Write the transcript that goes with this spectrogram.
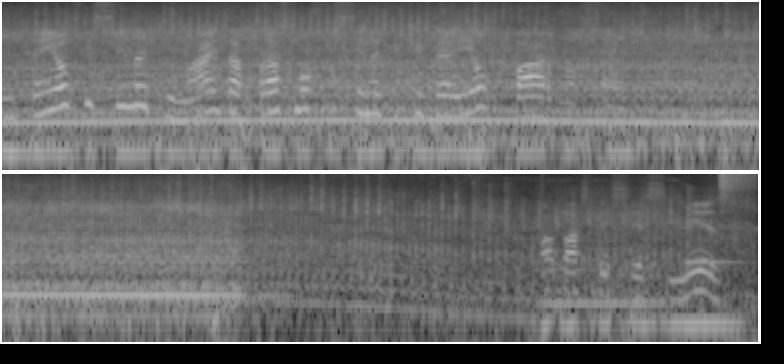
Não tem oficina aqui, mas a próxima oficina que tiver aí eu paro, moçada. Abastecer assim mesmo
